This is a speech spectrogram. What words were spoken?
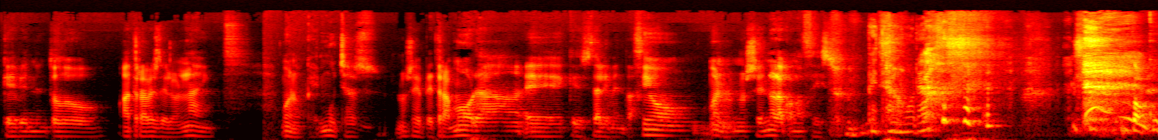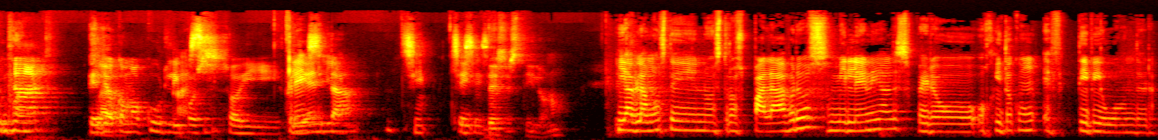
Que venden todo a través del online. Bueno, que hay muchas, no sé, Petramora, eh, que es de alimentación. Bueno, no sé, no la conocéis. Petramora. Con Cunat, que Claro. yo como Curly Ah, pues soy clienta. Sí, Sí. sí, sí. sí. De ese estilo, ¿no? Y hablamos de nuestros palabras millennials, pero ojito con Stevie Wonder.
